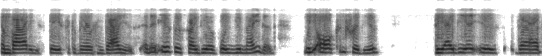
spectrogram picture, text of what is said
embodies basic American values. And it is this idea of we're united. We all contribute. The idea is that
